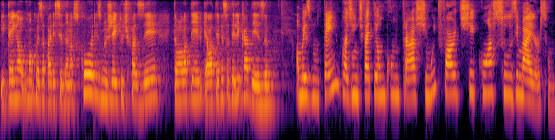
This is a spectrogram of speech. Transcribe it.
e tem alguma coisa parecida nas cores, no jeito de fazer. Então ela teve, ela teve essa delicadeza. Ao mesmo tempo, a gente vai ter um contraste muito forte com a Suzy Meyerson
